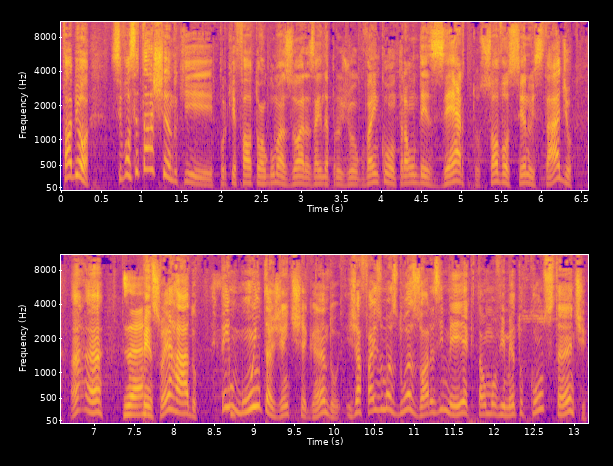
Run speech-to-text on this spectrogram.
Fábio, se você tá achando que, porque faltam algumas horas ainda para o jogo, vai encontrar um deserto, só você no estádio, ah, ah, é. pensou errado. Tem muita gente chegando e já faz umas duas horas e meia que tá um movimento constante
